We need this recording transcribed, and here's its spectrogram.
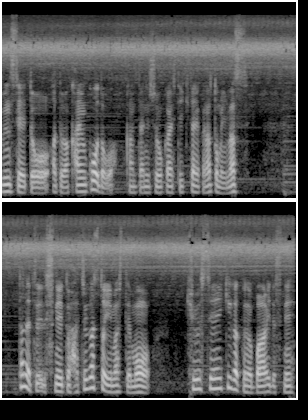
運勢と、あとは開運行動を簡単に紹介していきたいかなと思います。ただですね、8月と言いましても、旧世紀学の場合ですね、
